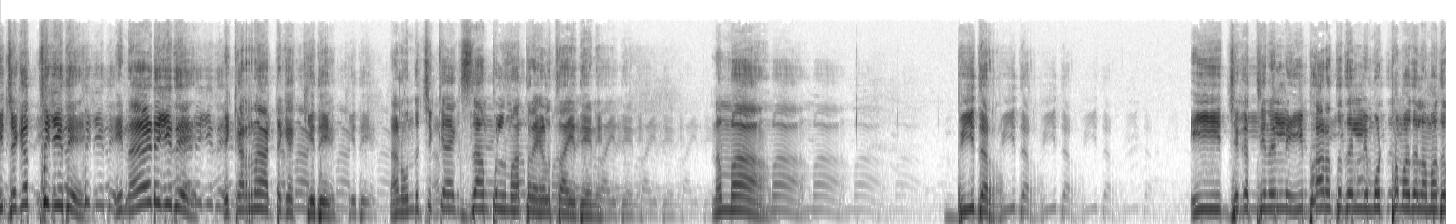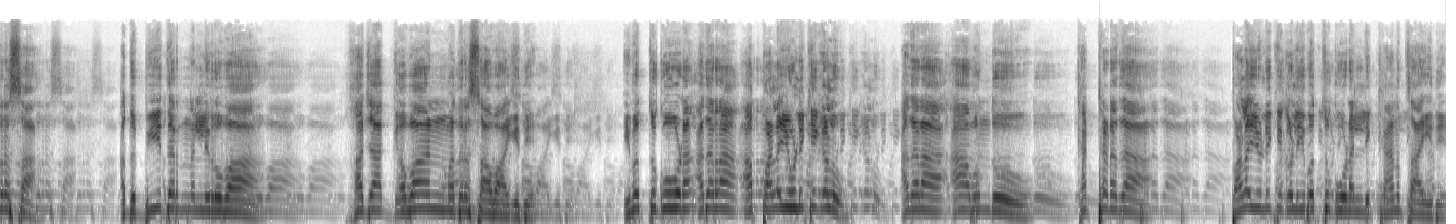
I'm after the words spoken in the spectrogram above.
ಈ ಜಗತ್ತಿಗಿದೆ, ಈ ನಾಡಿಗಿದೆ, ಈ ಕರ್ನಾಟಕಕ್ಕಿದೆ. ನಾನು ಒಂದು ಚಿಕ್ಕ ಎಕ್ಸಾಂಪಲ್ ಮಾತ್ರ ಹೇಳ್ತಾ ಇದ್ದೇನೆ. ನಮ್ಮ ಬೀದರ್. ಈ ಜಗತ್ತಿನಲ್ಲಿ, ಈ ಭಾರತದಲ್ಲಿ ಮೊಟ್ಟ ಮೊದಲ ಮದ್ರಸ. ಅದು ಬೀದರ್ನಲ್ಲಿರುವ ಹಜಾ ಗವಾನ್ ಮದ್ರಸಾವಾಗಿದೆ. ಇವತ್ತು ಕೂಡ ಅದರ ಆ ಪಳೆಯುಳಿಕೆಗಳು, ಅದರ ಆ ಒಂದು ಕಟ್ಟಡದ ಪಳೆಯುಳಿಕೆಗಳು ಇವತ್ತು ಕೂಡ ಅಲ್ಲಿ ಕಾಣ್ತಾ ಇದೆ.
